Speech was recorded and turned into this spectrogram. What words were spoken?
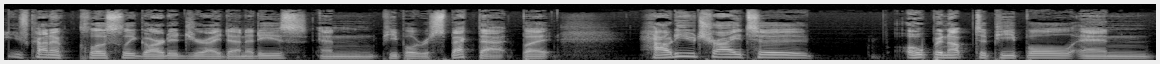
you've kind of closely guarded your identities and people respect that, but how do you try to open up to people and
